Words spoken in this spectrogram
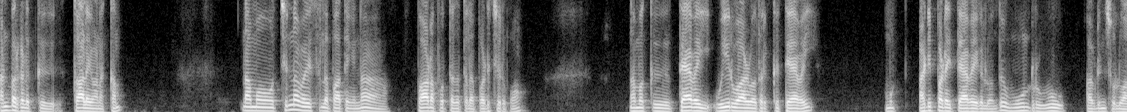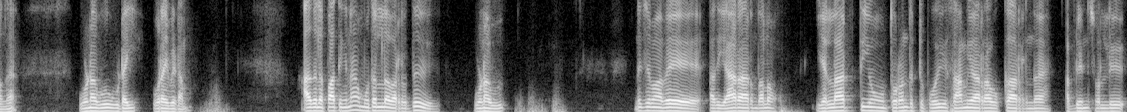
அன்பர்களுக்கு காலை வணக்கம். நம்ம சின்ன வயசில் பார்த்தீங்கன்னா பாட புத்தகத்தில் படிச்சிருப்போம் நமக்கு தேவை உயிர் வாழ்வதற்கு தேவை. அடிப்படை தேவைகள் வந்து மூன்று ஊ அப்படின்னு சொல்லுவாங்க. உணவு உடை உறைவிடம். அதில் பார்த்தீங்கன்னா முதல்ல வர்றது உணவு. நிஜமாகவே அது யாராக இருந்தாலும் எல்லாத்தையும் துறந்துட்டு போய் சாமியாராக உட்கார்ந்தேன் அப்படின்னு சொல்லி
